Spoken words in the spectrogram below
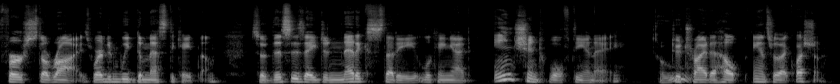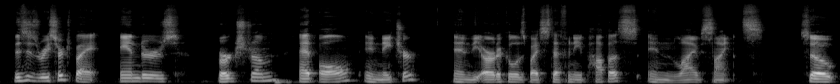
first arise? Where did we domesticate them? So, this is a genetic study looking at ancient wolf DNA to try to help answer that question. This is research by Anders Bergstrom et al. in Nature, and the article is by Stephanie Pappas in Live Science. So,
